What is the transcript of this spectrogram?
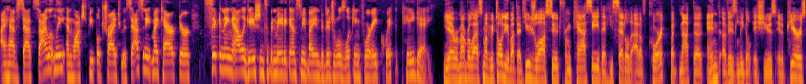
I have sat silently and watched people try to assassinate my character. Sickening allegations have been made against me by individuals looking for a quick payday. Yeah, remember last month we told you about that huge lawsuit from Cassie that he settled out of court, but not the end of his legal issues. It appears,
